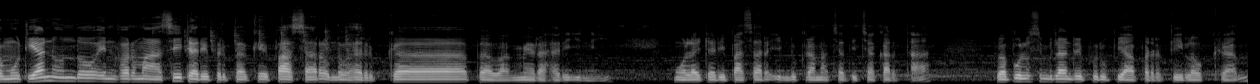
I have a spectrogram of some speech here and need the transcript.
Kemudian untuk informasi dari berbagai pasar untuk harga bawang merah hari ini, mulai dari pasar induk Ramadjati Jati Jakarta Rp29.000 per kilogram,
